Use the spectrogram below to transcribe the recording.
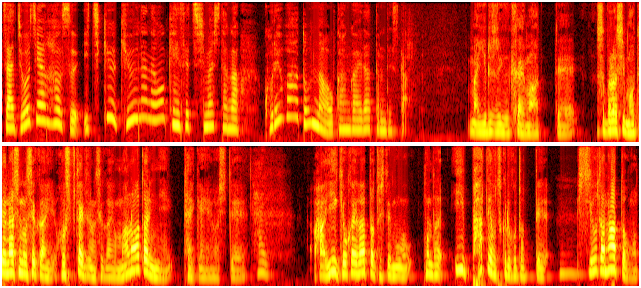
ザ・ジョージアンハウス1997を建設しましたがこれはどんなお考えだったのですか、まあ、許す機会もあって素晴らしいもてなしの世界ホスピタリティの世界を目の当たりに体験をして、はい、あいい教会があったとしても今度はいいパーテを作ることって必要だなと思っ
